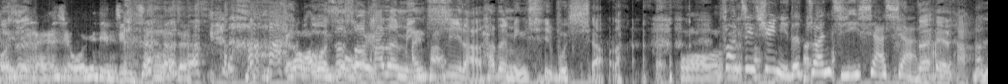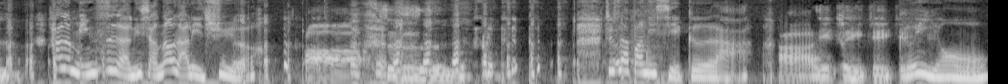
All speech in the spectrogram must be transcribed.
我是而且我有点紧张了，这。我 是说他的名气啦，他的名气不小啦。哦，放进去你的专辑一下下啦。对啦，他的名字啊，你想到哪里去了？啊，是是是是是，就是要帮你写歌啦。啊，也可以可以可以，可以哦。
